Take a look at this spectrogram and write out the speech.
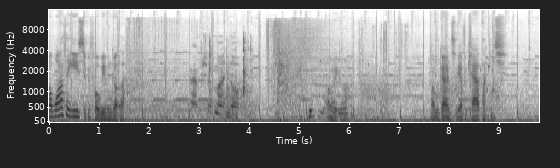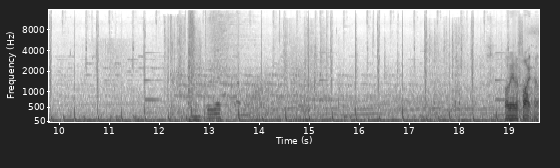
Oh, why have they used it before we even got there? Um, I'm my door. Oh, we go. I'm going to the other care package. Are we in a fight now?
